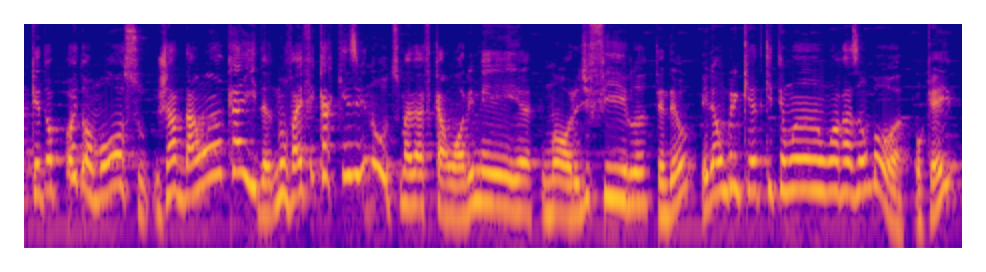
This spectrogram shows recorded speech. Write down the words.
porque depois do almoço já dá uma caída. Não vai ficar 15 minutos, mas vai ficar uma hora e meia, uma hora de fila, entendeu? Ele é um brinquedo que tem uma, uma vazão boa, ok?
